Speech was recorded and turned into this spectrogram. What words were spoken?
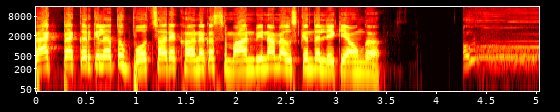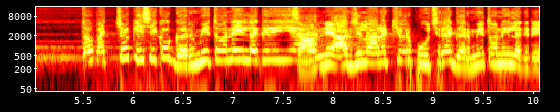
बैग पैक करके लाता हूँ बहुत सारे खाने का सामान भी ना मैं उसके अंदर लेके आऊँगा। बच्चों किसी को गर्मी तो नहीं लग रही है? सामने आग जला रखी है और पूछ रहे गर्मी तो नहीं लग रही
